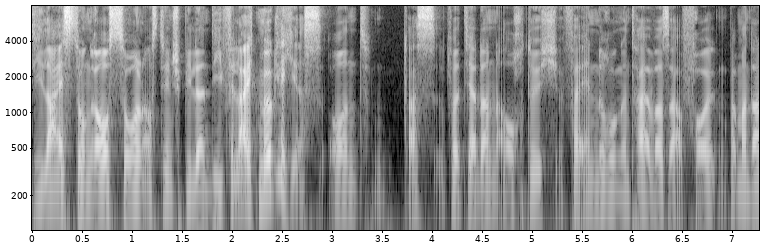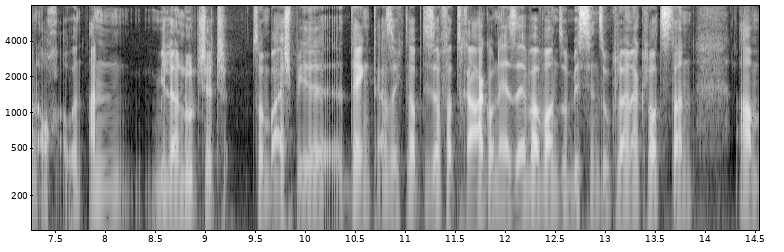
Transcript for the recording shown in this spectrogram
die Leistung rauszuholen aus den Spielern, die vielleicht möglich ist. Und das wird ja dann auch durch Veränderungen teilweise erfolgen. Wenn man dann auch an Milan Lucic zum Beispiel denkt, also ich glaube, dieser Vertrag und er selber waren so ein bisschen so kleiner Klotz dann am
